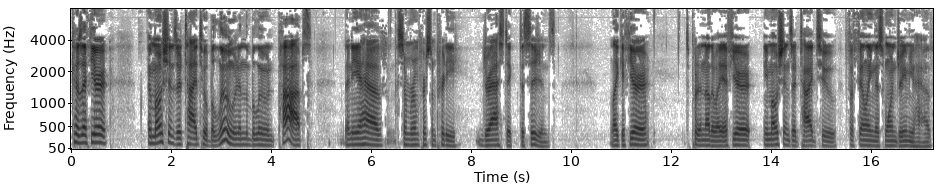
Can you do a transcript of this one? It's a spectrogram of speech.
cause if your emotions are tied to a balloon and the balloon pops, then you have some room for some pretty drastic decisions. Like if you're, to put it another way, if your emotions are tied to fulfilling this one dream you have,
